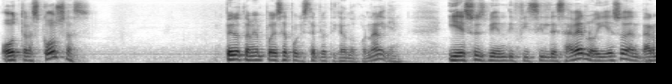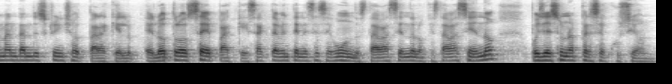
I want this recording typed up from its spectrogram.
otras cosas pero también puede ser porque esté platicando con alguien. Y eso es bien difícil de saberlo. Y eso de andar mandando screenshot para que el, otro sepa que exactamente en ese segundo estaba haciendo lo que estaba haciendo, pues ya es una persecución.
